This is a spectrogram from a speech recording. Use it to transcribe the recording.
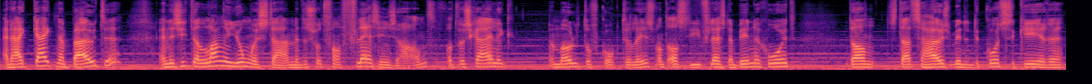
En hij kijkt naar buiten en hij ziet een lange jongen staan met een soort van fles in zijn hand. Wat waarschijnlijk een molotov cocktail is. Want als hij die fles naar binnen gooit, dan staat zijn huis binnen de kortste keren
